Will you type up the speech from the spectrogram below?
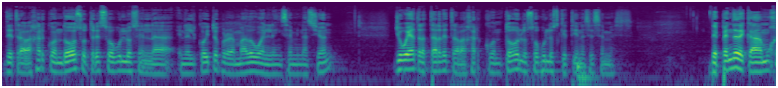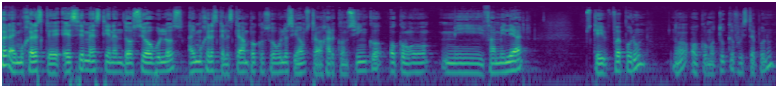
de trabajar con dos o tres óvulos en, la, en el coito programado o en la inseminación, yo voy a tratar de trabajar con todos los óvulos que tienes ese mes. Depende de cada mujer. Hay mujeres que ese mes tienen 12 óvulos, hay mujeres que les quedan pocos óvulos y vamos a trabajar con 5, o como mi familiar, pues, que fue por uno, ¿no? O como tú que fuiste por uno.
